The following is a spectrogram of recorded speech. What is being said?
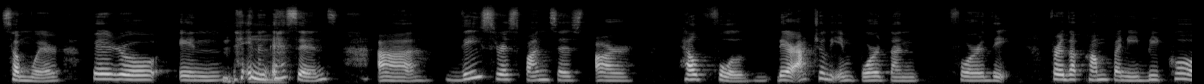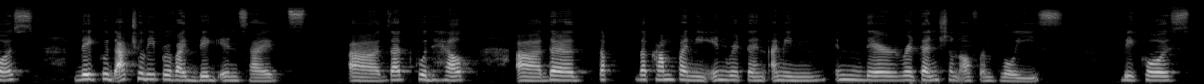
somewhere? Pero in in an Mm. essence, uh, these responses are helpful. They're actually important for the for the company because they could actually provide big insights uh, that could help uh, the, the the company in retain I mean in their retention of employees. Because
